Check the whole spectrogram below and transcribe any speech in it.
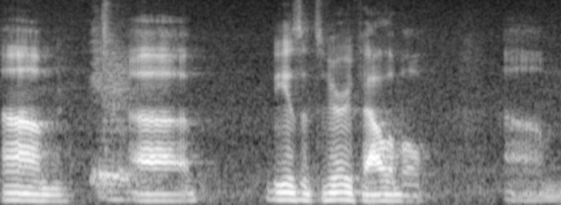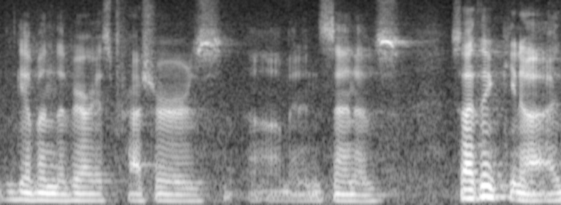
um, uh, because it's very fallible um, given the various pressures um, and incentives. So I think, you know, I,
